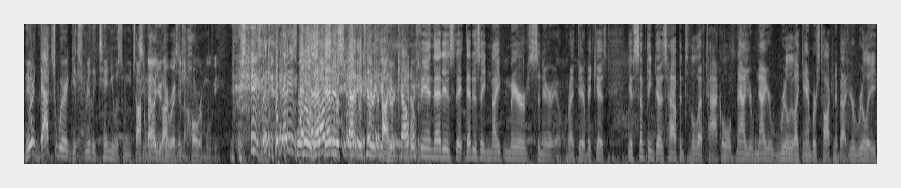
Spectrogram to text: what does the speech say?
there, that's where it gets really tenuous when you talk See, about now the you're guard directing position. a horror movie. but that is well, no, that's that, that also is what you if you're if you're here, a Cowboy you know? fan, that is that that is a nightmare scenario right there because if something does happen to the left tackle, now you're now you're really like Ambar's talking about, you're really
